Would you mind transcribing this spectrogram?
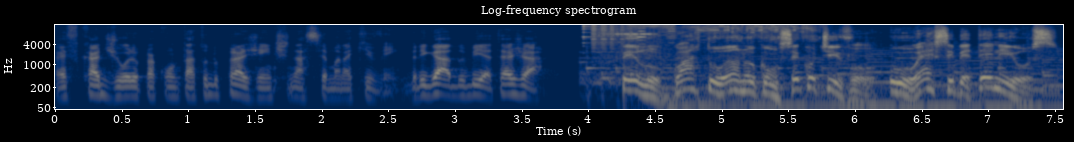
vai ficar de olho para contar tudo para a gente na semana que vem. Obrigado, Bia. Até já. Pelo quarto ano consecutivo, o SBT News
